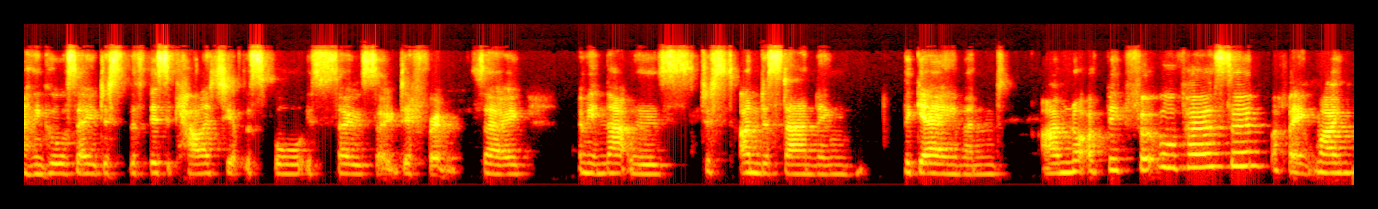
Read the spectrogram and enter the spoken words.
I think also just the physicality of the sport is so, so different. So, I mean, that was just understanding the game and I'm not a big football person. I think my,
